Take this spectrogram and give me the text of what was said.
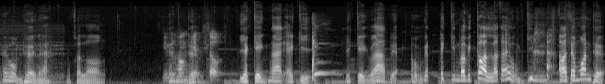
ให้ผมเถอะนะผมขอร้อง นี่มันห้องเก็บศพ อย่าเก่งมากแอร์กิอย่าเก่งมากเนี่ย ผมก็ได้กินบาร์บีคอนแล้วก็ให้ผมกินปลาแซลมอนเถอะ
